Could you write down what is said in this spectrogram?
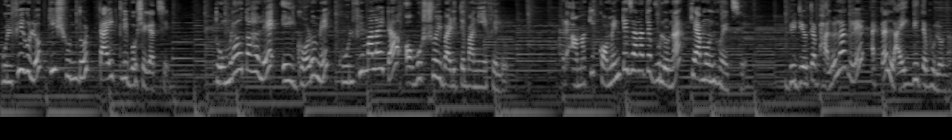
কুলফিগুলো কি সুন্দর টাইটলি বসে গেছে। তোমরাও তাহলে এই গরমে কুলফি মালাইটা অবশ্যই বাড়িতে বানিয়ে ফেলো। আর আমাকে কমেন্টে জানাতে ভুলো না কেমন হয়েছে। ভিডিওটা ভালো লাগলে একটা লাইক দিতে ভুলো না।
